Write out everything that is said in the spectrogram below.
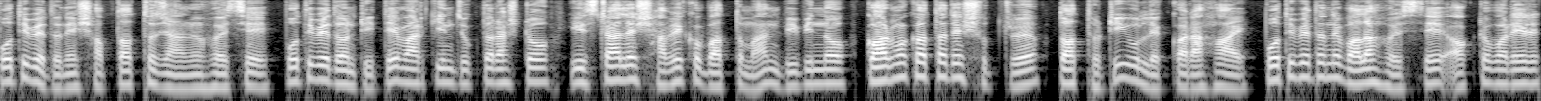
প্রতিবেদনে সব তথ্য জানানো হয়েছে। প্রতিবেদনটিতে মার্কিন যুক্তরাষ্ট্র, ইসরায়েলের সাবেক ও বর্তমান বিভিন্ন কর্মকর্তাদের সূত্রে তথ্যটি উল্লেখ করা হয়। প্রতিবেদনে বলা হয়েছে, অক্টোবরের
